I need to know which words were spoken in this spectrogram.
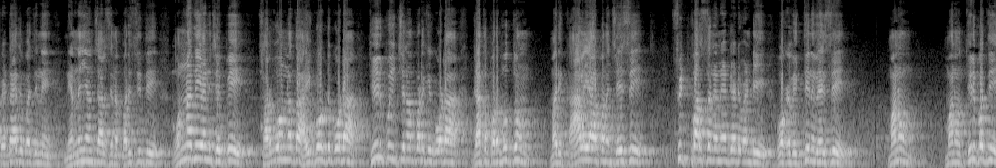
పీఠాధిపతిని నిర్ణయించాల్సిన పరిస్థితి ఉన్నది అని చెప్పి సర్వోన్నత హైకోర్టు కూడా తీర్పు ఇచ్చినప్పటికీ కూడా గత ప్రభుత్వం మరి కాలయాపన చేసి ఫిట్ పర్సన్ అనేటటువంటి ఒక వ్యక్తిని వేసి మనం మనం తిరుపతి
